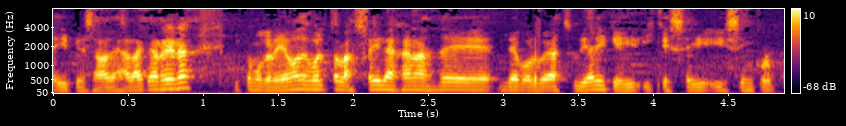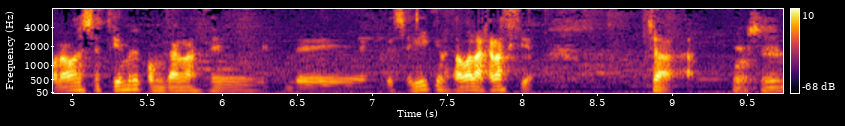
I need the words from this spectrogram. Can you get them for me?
y pensaba dejar la carrera y como que le habíamos devuelto la fe y las ganas de, volver a estudiar y que, que se, se, incorporaba en septiembre con ganas de, seguir, que nos daba las gracias. O sea, pues, eh,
